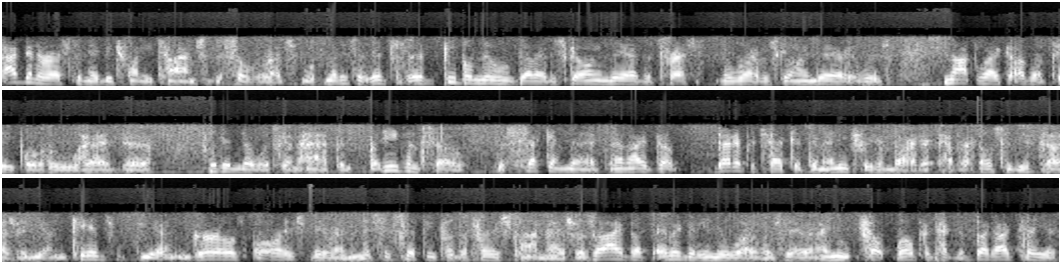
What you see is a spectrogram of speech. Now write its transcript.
I've been arrested maybe 20 times in the civil rights movement. It's, it's uh, people knew that I was going there. The press knew I was going there. It was not like other people who had, uh, who didn't know what was going to happen. But even so, the second that, and I got better protected than any freedom rider ever. Most of these guys were young kids, young girls, boys. They were in Mississippi for the first time, as was I, but everybody knew I was there, and I knew, felt well protected. But I tell you,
